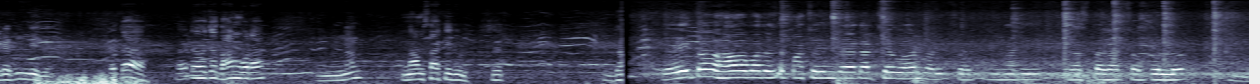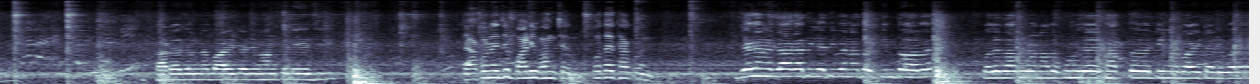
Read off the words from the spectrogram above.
এটা কোন জায়গা? এটা এটা হচ্ছে ধান গড়া আমার নাম? নাম সাকিরুল শেখ। এই তো হাওয়া বাতাসে পাঁচ দিন জায়গা কাটছে ঘর বাড়ি সব মাটি রাস্তাঘাট সব পড়ল। কাটার জন্য বাড়ি টাড়ি ভাঙতে লেগেছি। এখন এই যে বাড়ি ভাঙছেন কোথায় থাকবেন? যেখানে জায়গা দিলে দিবে না তো কিনতে হবে। কোথায় থাকব না তো কোনো জায়গায় থাকতে হবে টিনের বাড়ি টাড়ি করে।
